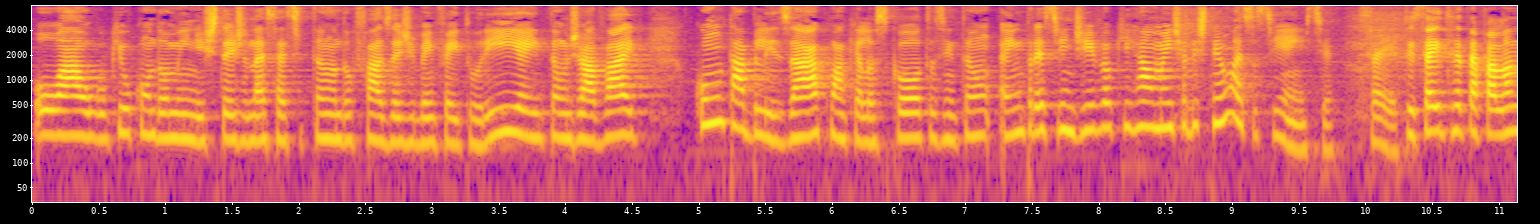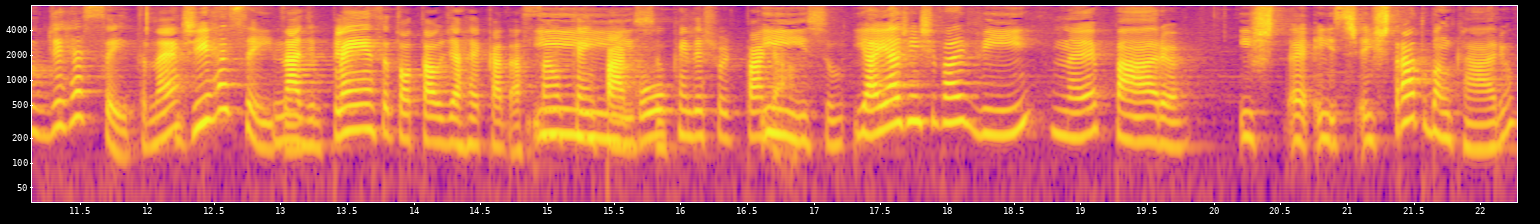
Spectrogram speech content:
ou algo que o condomínio esteja necessitando fazer de benfeitoria, então já vai contabilizar com aquelas cotas, então é imprescindível que realmente eles tenham essa ciência. Certo. Isso aí você está falando de receita, né? De receita. Inadimplência, total de arrecadação, Isso. quem pagou, quem deixou de pagar. Isso. E aí a gente vai vir né, para é, extrato bancário,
